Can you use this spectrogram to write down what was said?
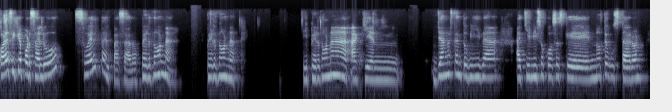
ahora sí que por salud, suelta el pasado, perdona, perdónate. Y perdona a quien ya no está en tu vida, a quien hizo cosas que no te gustaron,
